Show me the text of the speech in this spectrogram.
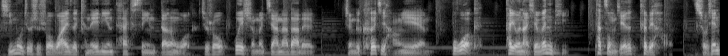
题目就是说，Why the Canadian tech scene doesn't work？就是说，为什么加拿大的整个科技行业不 work？它有哪些问题？他总结的特别好。首先，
